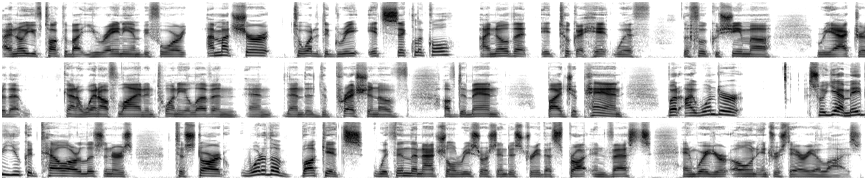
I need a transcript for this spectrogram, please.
I know you've talked about uranium before. I'm not sure to what a degree it's cyclical. I know that it took a hit with the Fukushima reactor that kind of went offline in 2011 and then the depression of of demand by Japan. But I wonder so yeah, maybe you could tell our listeners to start, what are the buckets within the natural resource industry that Sprott invests and where your own interest area lies?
